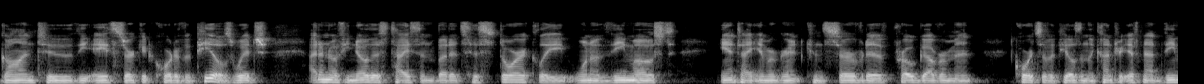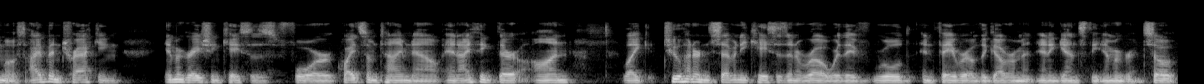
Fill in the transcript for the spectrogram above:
gone to the Eighth Circuit Court of Appeals, which I don't know if you know this, Tyson, but it's historically one of the most anti immigrant, conservative, pro government courts of appeals in the country, if not the most. I've been tracking immigration cases for quite some time now, and I think they're on like 270 cases in a row where they've ruled in favor of the government and against the immigrant. So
